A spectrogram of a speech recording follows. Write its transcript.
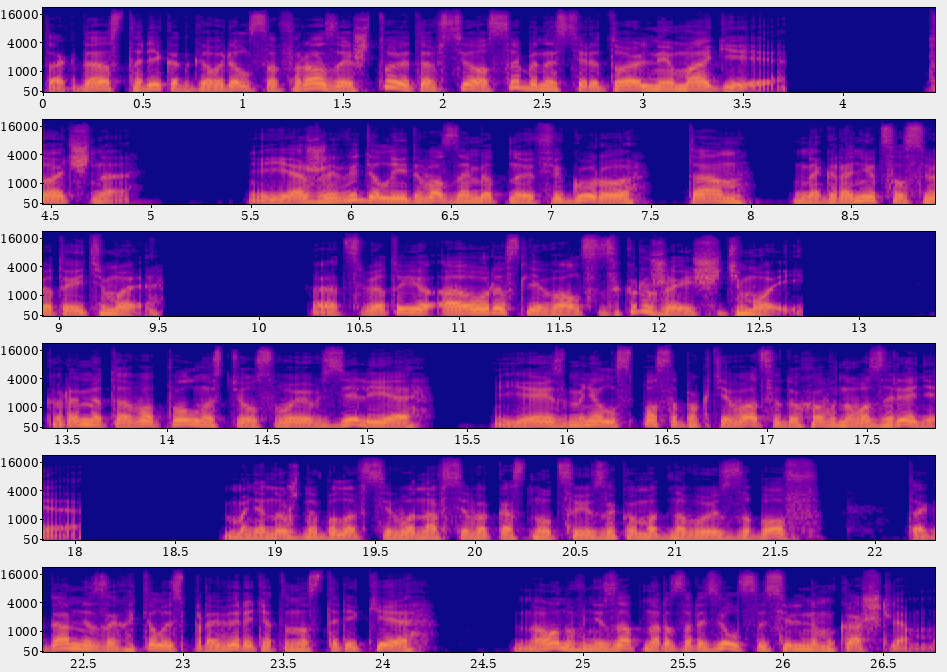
Тогда старик отговорился фразой, что это всё особенности ритуальной магии. Точно. Я же видел едва заметную фигуру, там, на границе света и тьмы. А цвет её ауры сливался с окружающей тьмой. Кроме того, полностью усвоив зелье, я изменил способ активации духовного зрения. Мне нужно было всего-навсего коснуться языком одного из зубов, тогда мне захотелось проверить это на старике, но он внезапно разразился сильным кашлем.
